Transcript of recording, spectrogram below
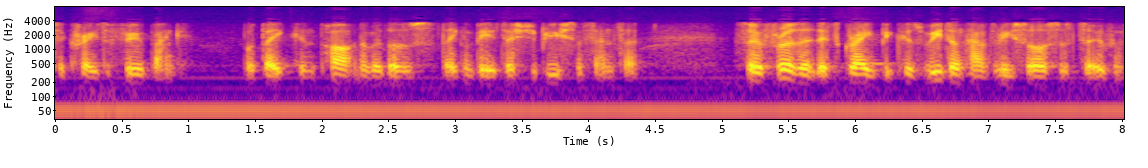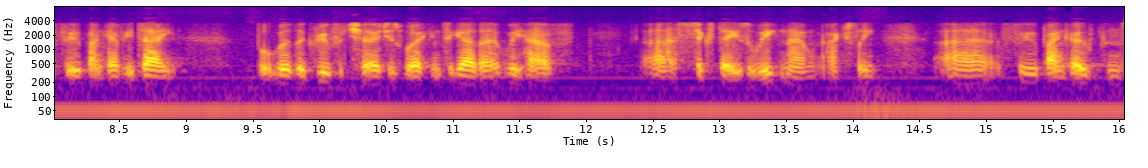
to create a food bank, but they can partner with us. They can be a distribution centre. So for us, it's great because we don't have the resources to open food bank every day, but with a group of churches working together, we have uh, six days a week now, actually, uh, food bank opens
